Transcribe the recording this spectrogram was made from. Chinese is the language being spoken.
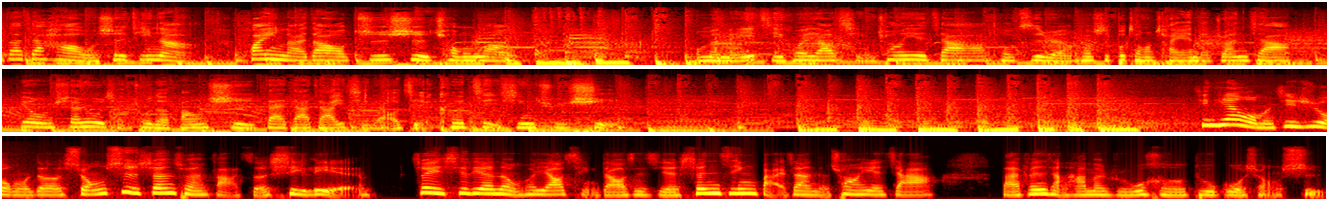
大家好，我是 Tina，欢迎来到知识冲浪。我们每一集会邀请创业家、投资人或是不同产业的专家，用深入浅出的方式带大家一起了解科技新趋势。今天我们继续我们的熊市生存法则系列。这一系列呢，我们会邀请到这些身经百战的创业家来分享他们如何度过熊市。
